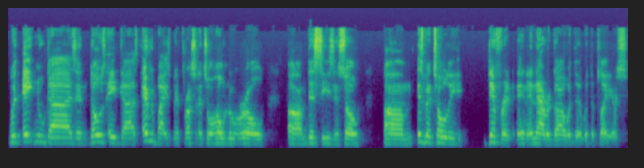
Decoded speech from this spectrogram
with eight new guys and those eight guys, everybody's been thrust into a whole new role um, this season. So um, it's been totally different in, in that regard with the with the players.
